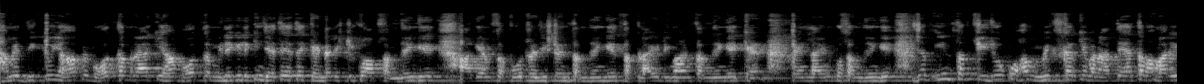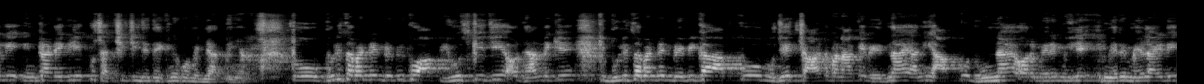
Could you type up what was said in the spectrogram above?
हमें दिख तो यहाँ पे बहुत कम रहा है कि हाँ बहुत कम मिलेगी, लेकिन जैसे जैसे कैंडल स्टिक को आप समझेंगे, आगे हम सपोर्ट रेजिस्टेंस समझेंगे सप्लाई डिमांड समझेंगे ट्रेंड लाइन को समझेंगे। जब इन सब चीज़ों को हम मिक्स करके बनाते हैं, तब हमारे लिए इंटरडे के लिए कुछ अच्छी चीज़ें देखने को मिल जाती हैं। तो बुलिस अबेंडेंट बेबी को आप यूज़ कीजिए और ध्यान रखिए कि बुलिस अबेंडेंट बेबी का आपको मुझे चार्ट बना के भेजना है, यानी आपको ढूंढना है और मेरे मिले, मेरे mail ID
